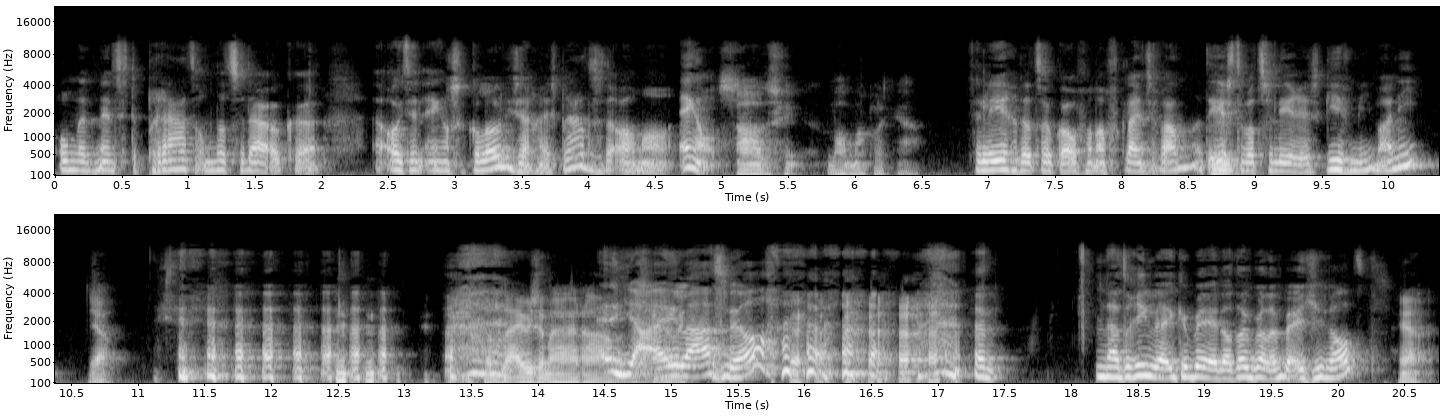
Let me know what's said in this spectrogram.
om met mensen te praten, omdat ze daar ook eh, ooit in een Engelse kolonie zijn geweest, praten ze er allemaal Engels. Ah, dat is wel makkelijk, ja. Ze leren dat ook al vanaf kleins af aan. Het Hmm. eerste wat ze leren is give me money. Ja. Dan blijven ze maar herhalen. ja, helaas wel. en na drie weken ben je dat ook wel een beetje zat. Ja.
